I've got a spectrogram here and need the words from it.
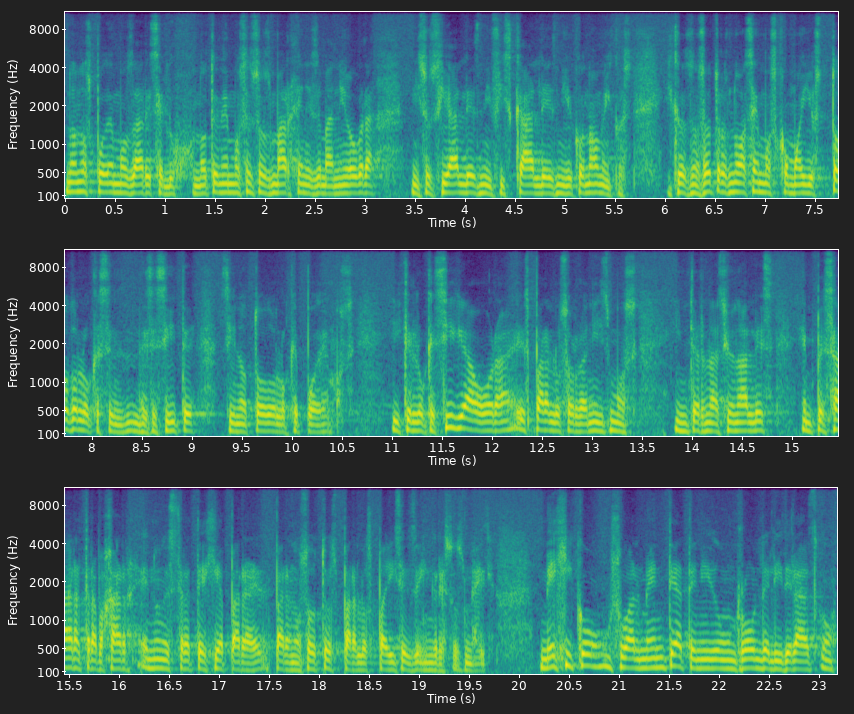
no nos podemos dar ese lujo. No tenemos esos márgenes de maniobra ni sociales, ni fiscales, ni económicos. Y que nosotros no hacemos como ellos todo lo que se necesite, sino todo lo que podemos. Y que lo que sigue ahora es para los organismos internacionales empezar a trabajar en una estrategia para, para nosotros, para los países de ingresos medios. México usualmente ha tenido un rol de liderazgo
